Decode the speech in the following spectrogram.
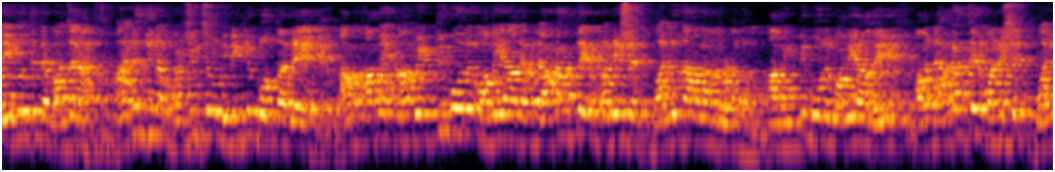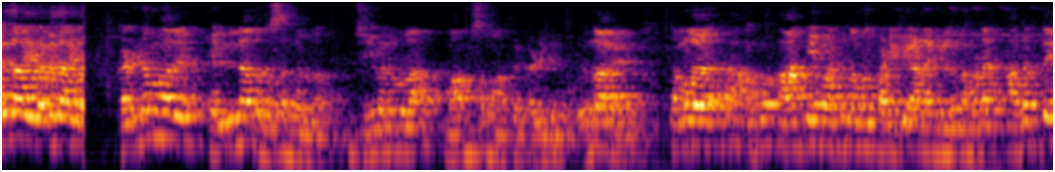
ദൈവത്തിന്റെ വചനം അനുദിനം ഭക്ഷിച്ചുകൊണ്ടിരിക്കുമ്പോൾ തന്നെ ആ വ്യക്തി പോലും അറിയാതെ അവന്റെ അകത്തെ മനുഷ്യൻ വലുതാകാൻ തുടങ്ങും. ആ വ്യക്തി പോലും അറിയാതെ അവന്റെ അകത്തെ മനുഷ്യൻ വലുതായി വലുതായി കഴുകന്മാര് എല്ലാ ദിവസങ്ങളിലും ജീവനുള്ള മാംസം മാത്രമേ കഴിക്കുന്നുള്ളൂ എന്നാൽ നമ്മൾ ആത്മീയമായിട്ട് നമ്മൾ പഠിക്കുകയാണെങ്കിൽ നമ്മുടെ അകത്തെ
